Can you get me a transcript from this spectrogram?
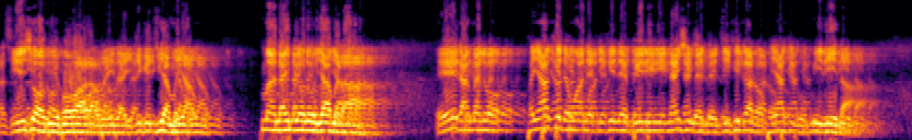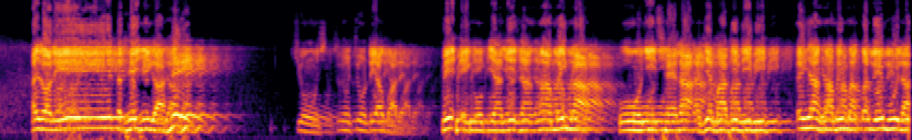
ဒါဈေးလျှော့ပြီးဟောရတာပဲဒါကြီးဒီကကြီးကမရဘူးမှန်တိုင်းပြောလို့ရမလားအေးဒါမဲ့လို့ဘုရားခေတ္တဝါနဲ့ဒီခေတ်နဲ့ဘေးရီနိုင်ရှိမဲ့တွင်ဒီခေတ်ကတော့ဘုရားခေတ်ကိုမိသေးလားအဲ့တော့လေတထေးကြီးကဟေးကျွန်းကျွန်းကျွန်းတယောက်ပါတယ်မင်းအိမ်ကိုပြန်ပြေးစားငါမိမကိုကြီးဆယ်လအရက်မှာဖြစ်နေပြီအိမ်ကငါမိမကလေးမွေးလာ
